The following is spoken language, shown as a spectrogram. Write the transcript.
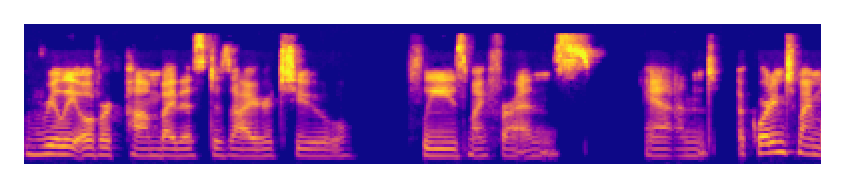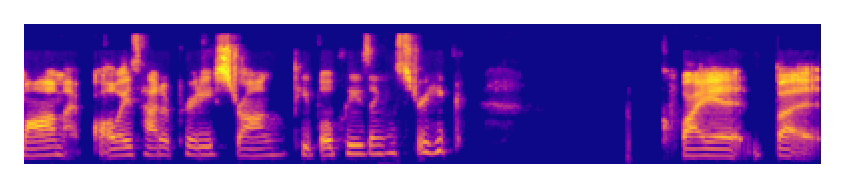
really overcome by this desire to please my friends and according to my mom, I've always had a pretty strong people pleasing streak. Quiet, but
